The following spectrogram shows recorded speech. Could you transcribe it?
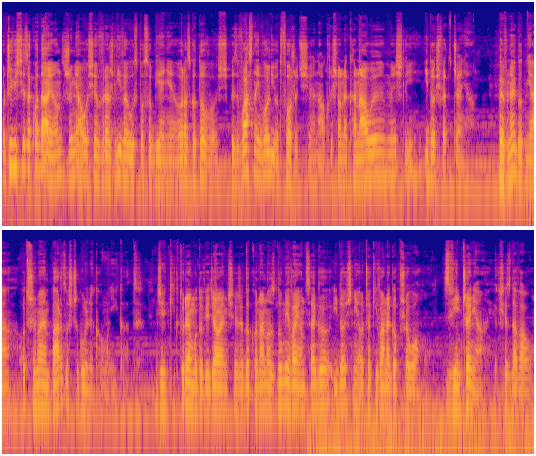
Oczywiście zakładając, że miało się wrażliwe usposobienie oraz gotowość, by z własnej woli otworzyć się na określone kanały myśli i doświadczenia. Pewnego dnia otrzymałem bardzo szczególny komunikat dzięki któremu dowiedziałem się, że dokonano zdumiewającego i dość nieoczekiwanego przełomu. Zwieńczenia, jak się zdawało,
